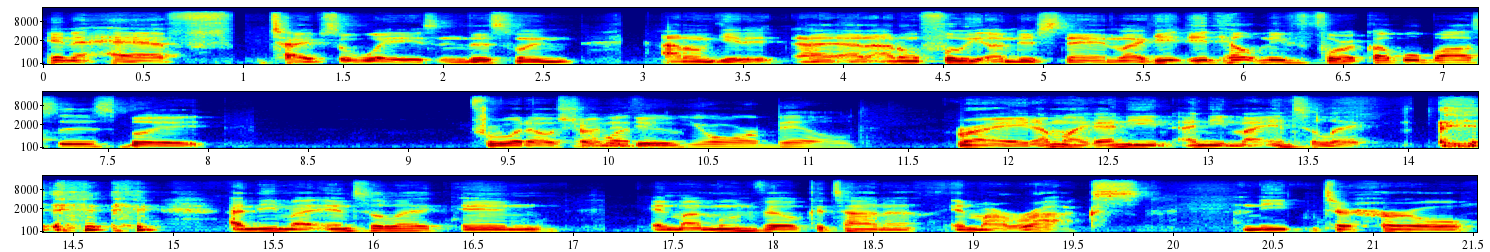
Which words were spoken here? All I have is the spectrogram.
and a half types of ways, and this one, I don't get it. I I, I don't fully understand. Like it, it helped me for a couple bosses, but for what I was trying to wasn't do, your build. Right. I'm like, I need I need my intellect. I need my intellect and and my Moonveil katana and my rocks. I need to hurl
